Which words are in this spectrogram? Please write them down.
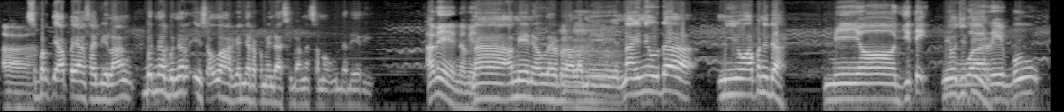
Ah, seperti apa yang saya bilang bener-bener insya Allah harganya rekomendasi banget sama Uda Deri amin, amin. Nah, amin ya Allah ya Hmm. alamin. Nah, ini udah Mio apa nih dah? Mio GT Mio GT. 2000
